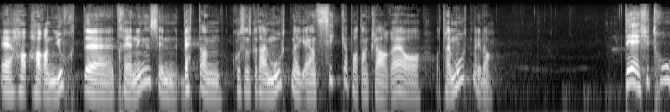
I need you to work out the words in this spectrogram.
eh, har, har, han gjort eh, treningen sin? Vet han hvordan han skal ta imot meg? Er han sikker på at han klarer å, å ta imot meg? da? Det er ikke tro.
